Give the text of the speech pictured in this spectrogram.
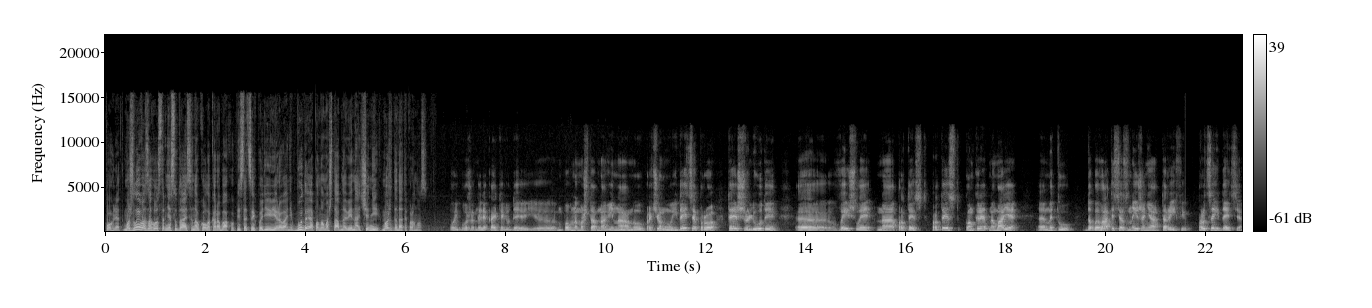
погляд. Можливо загострення ситуації навколо Карабаху після цих подій в Єревані? Буде повномасштабна війна чи ні? Можете дати прогноз? Ой Боже, не лякайте людей. Е, Повномасштабна війна. Ну при чому йдеться про те, що люди е, вийшли на протест. Протест конкретно має е, мету добиватися зниження тарифів. Про це йдеться.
